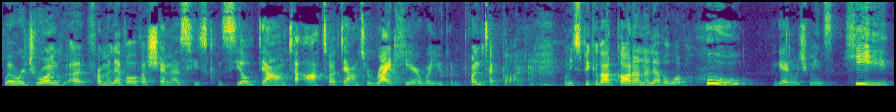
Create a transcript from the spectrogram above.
where we're drawing uh, from a level of Hashem as He's concealed down to ata, down to right here, where you can point at God. When we speak about God on a level of who, again, which means he,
